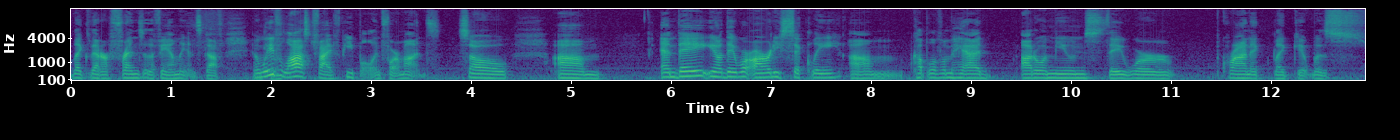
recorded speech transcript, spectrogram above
like that are friends of the family and stuff. And we've lost five people in four months. So, um, and they, you know, they were already sickly. Um, a couple of them had autoimmunes. They were chronic, like it was,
